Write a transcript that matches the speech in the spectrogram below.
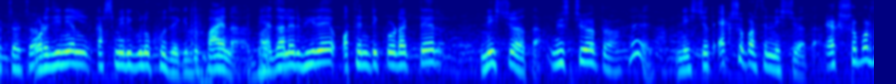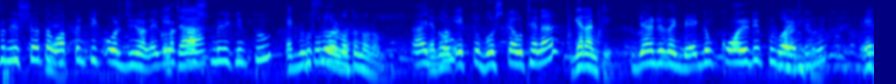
আচ্ছা আচ্ছা। অরিজিনাল কাশ্মীরি গুলো খোঁজে কিন্তু পায় না। ভেজালের ভিড়ে অথেন্টিক প্রোডাক্টের নিশ্চয়তা। নিশ্চয়তা। হ্যাঁ নিশ্চয়তা একশো পার্সেন্ট নিশ্চয়তা। একশো পার্সেন্ট নিশ্চয়তা অথেন্টিক অরিজিনাল এগুলো। কাশ্মীরি কিন্তু একদম তুলোর মতো নরম। এবং একটু বসকা উঠে না গ্যারান্টি গ্যারান্টি থাকবে একদম কোয়ালিটি ফুল কোয়ালিটি এই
